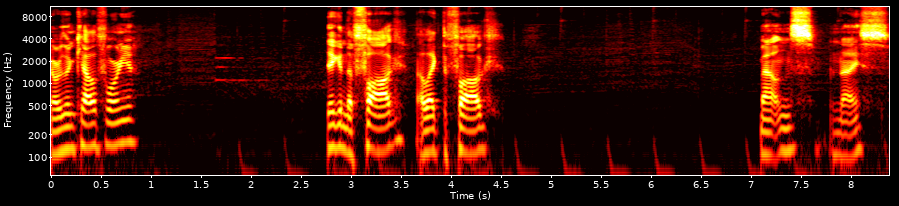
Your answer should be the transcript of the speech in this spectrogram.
Northern California. Digging the fog. I like the fog. Mountains are nice.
